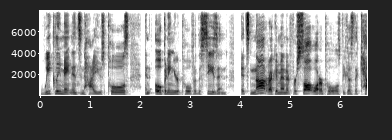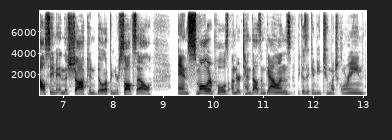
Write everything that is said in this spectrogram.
weekly maintenance in high use pools, and opening your pool for the season. It's not recommended for saltwater pools because the calcium in the shock can build up in your salt cell, and smaller pools under 10,000 gallons because it can be too much chlorine,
